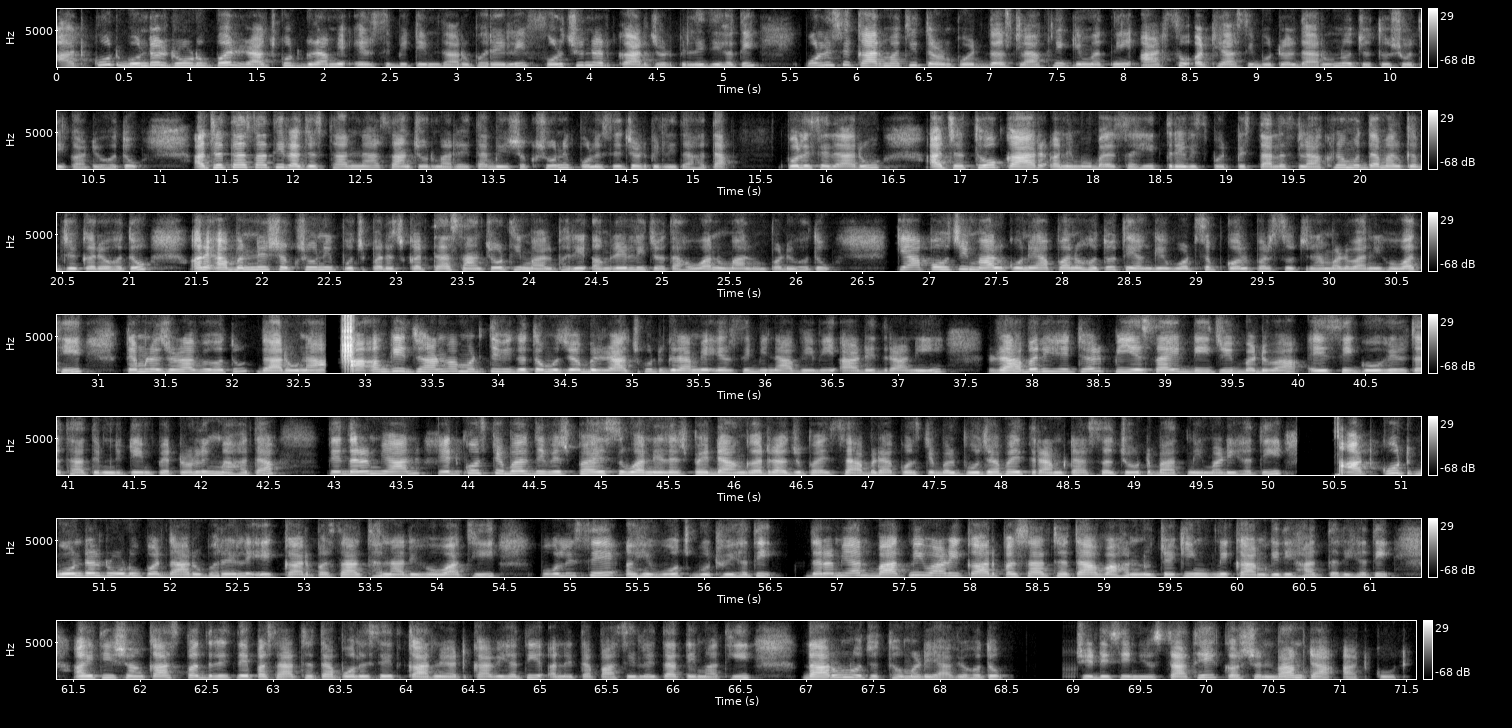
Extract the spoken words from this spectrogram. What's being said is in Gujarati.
આટકોટ ગોંડલ રોડ ઉપર રાજકોટ ગ્રામ્ય એરસીબી ટીમ દારૂ ભરેલી ફોર્ચ્યુનર કાર ઝડપી લીધી હતી. પોલીસે કારમાંથી ત્રણ પોઈન્ટ દસ લાખની કિંમતની આઠસો અઠ્યાસી બોટલ દારૂનો જથ્થો શોધી કાઢ્યો હતો. આ જથ્થા સાથે રાજસ્થાનના સાંચોરમાં રહેતા બે શખ્સોને પોલીસે ઝડપી લીધા હતા. પોલીસે દારૂ આ જથ્થો કાર અને મોબાઈલ સહિત ત્રેવીસ પોઈન્ટ પિસ્તાલીસ લાખનો મુદ્દામાલ કબજે કર્યો હતો અને આ બંને શખ્સોની પૂછપરછ કરતા સાંચોરથી માલ ભરી અમરેલી જતા હોવાનું માલુમ પડ્યું હતું. ક્યાં પહોંચી માલ કોને આપવાનો હતો તે અંગે વોટ્સઅપ કોલ પર સૂચના મળવાની હોવાથી તેમણે જણાવ્યું હતું, દારૂના આ અંગે જાણવા મળતી વિગતો મુજબ રાજકોટ ગ્રામે એલસીબીના વીવી આડેદરાની રાબરી હેઠળ PSI DG Badva, AC Gohil તથા તેમની ટીમ પેટ્રોલિંગમાં હતા. તે દરમિયાન હેડ કોન્સ્ટેબલ દિવેશભાઈ સુવા, નિલેશભાઈ ડાંગર, રાજુભાઈ સાબડા, કોન્સ્ટેબલ ભોજાભાઈ ત્રામટા સચોટ બાતમી મળી હતી. આટકોટ ગોંડલ રોડ ઉપર દારૂ ભરેલી એક કાર પસાર થનારી હોવાથી પોલીસે અહીં વોચ ગોઠવી હતી. દરમિયાન બાતમીવાળી કાર પસાર થતા વાહનનું ચેકિંગની કામગીરી હાથ ધરી હતી. અહીંથી શંકાસ્પદ રીતે પસાર થતા પોલીસે કારને અટકાવી હતી અને તપાસી લેતા તેમાંથી દારૂનો જથ્થો મળી આવ્યો હતો. જીડીસી ન્યૂઝ સાથે કરશન બામટા, આટકોટ.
